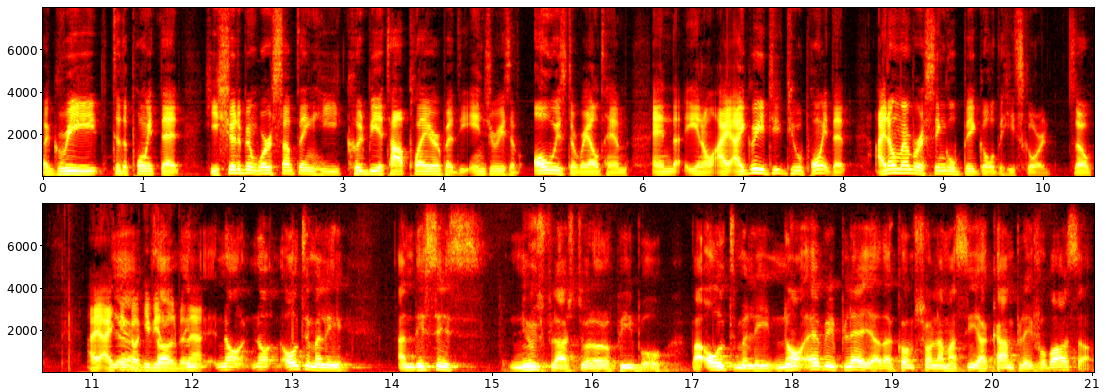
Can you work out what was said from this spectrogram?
agree to the point that he should have been worth something. He could be a top player, but the injuries have always derailed him. And, you know, I, I agree to, to, a point that I don't remember a single big goal that he scored. So I, I yeah, think I'll give you a little bit of that. Not, not ultimately, and this is newsflash to a lot of people, but ultimately, not every player that comes from La Masia can play for Barca.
